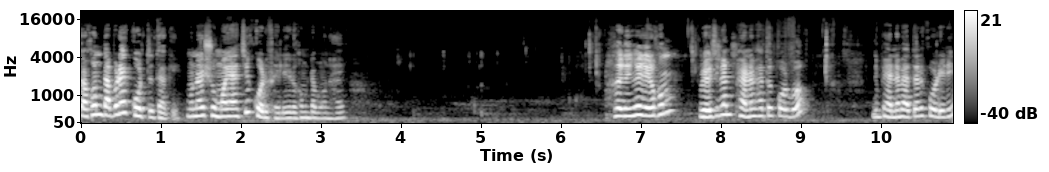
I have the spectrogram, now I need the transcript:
তখন তারপরে করতে থাকি। মনে হয় সময় আছে, করে ফেলি, এরকমটা মনে হয়। সেদিনকে যেরকম ভেবেছিলাম ফ্যানে ভাতে করব ফ্যানে ভাতে আর করিনি।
